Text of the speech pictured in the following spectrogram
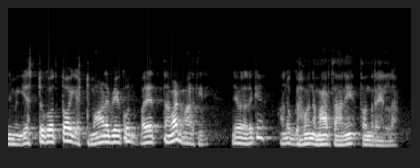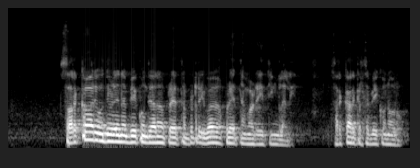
ನಿಮಗೆ ಎಷ್ಟು ಗೊತ್ತೋ, ಎಷ್ಟು ಮಾಡಬೇಕು ಅಂತ ಪ್ರಯತ್ನ ಮಾಡಿ ಮಾಡ್ತೀರಿ. ದೇವರು ಅದಕ್ಕೆ ಅನುಗ್ರಹವನ್ನು ಮಾಡ್ತಾನೆ, ತೊಂದರೆ ಇಲ್ಲ. ಸರ್ಕಾರಿ ಉದ್ಯೋಗನ ಬೇಕು ಅಂತ ಯಾರನ್ನ ಪ್ರಯತ್ನ ಪಟ್ಟರೆ ಇವಾಗ ಪ್ರಯತ್ನ ಮಾಡಿರಿ ಈ ತಿಂಗಳಲ್ಲಿ. ಸರ್ಕಾರ ಕೆಲಸ ಬೇಕು ಅನ್ನೋರು.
